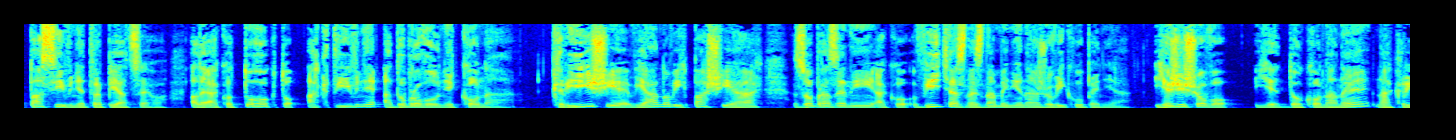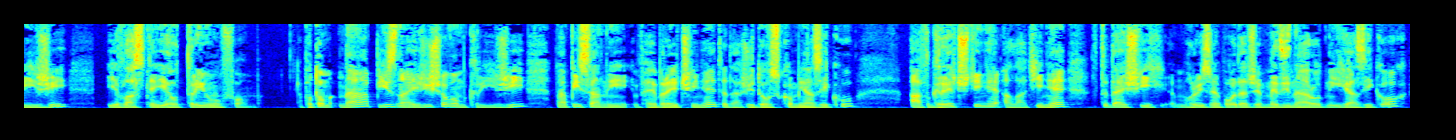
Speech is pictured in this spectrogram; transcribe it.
pasívne trpiaceho, ale ako toho, kto aktívne a dobrovoľne koná. Kríž je v Jánových pašiach zobrazený ako víťazné znamenie nášho vykúpenia. Ježišovo je dokonané na kríži, je vlastne jeho triumfom. A potom nápis na Ježišovom kríži, napísaný v hebrejčine, teda židovskom jazyku, a v gréčtine a latine, v tedajších, mohli sme povedať, že medzinárodných jazykoch,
